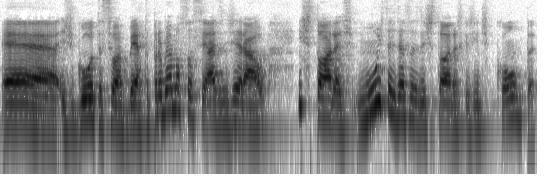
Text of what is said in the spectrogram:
é, esgoto a aberto, problemas sociais em geral, histórias, muitas dessas histórias que a gente conta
